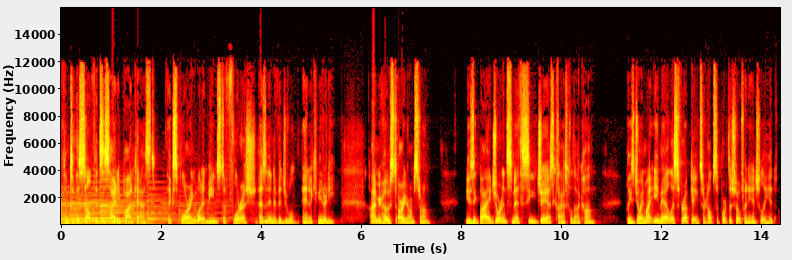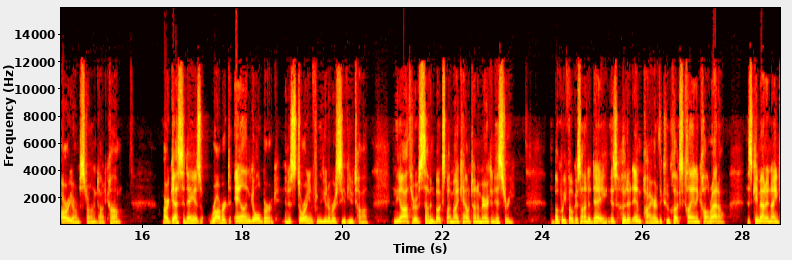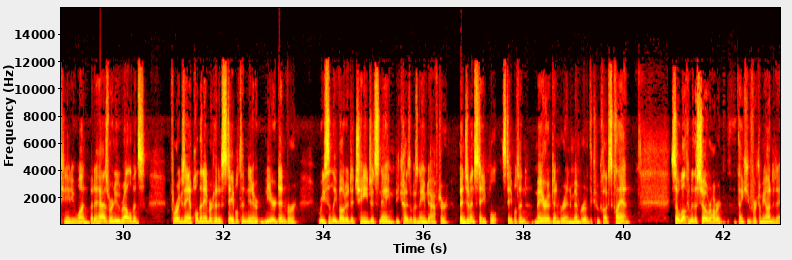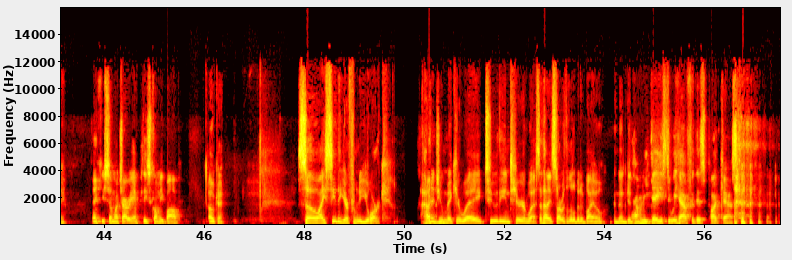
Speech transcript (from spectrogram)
Welcome to the Self and Society podcast, exploring what it means to flourish as an individual and a community. I'm your host, Ari Armstrong. Music by Jordan Smith, cjsclassical.com. Please join my email list for updates or help support the show financially at ariarmstrong.com. Our guest today is Robert Allen Goldberg, an historian from the University of Utah and the author of seven books by my count on American history. The book we focus on today is Hooded Empire, the Ku Klux Klan in Colorado. This came out in 1981, but it has renewed relevance. For example, the neighborhood of Stapleton near, near Denver recently voted to change its name because it was named after Benjamin Staple, Stapleton, mayor of Denver and a member of the Ku Klux Klan. So, welcome to the show, Robert. Thank you for coming on today. Thank you so much, Ari, and please call me Bob. Okay. So, I see that you're from New York. How did you make your way to the interior West? I thought I'd start with a little bit of bio and then get. How many days do we have for this podcast?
